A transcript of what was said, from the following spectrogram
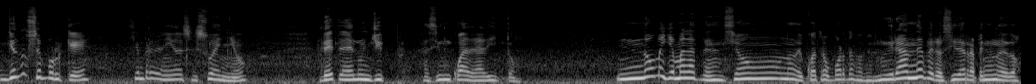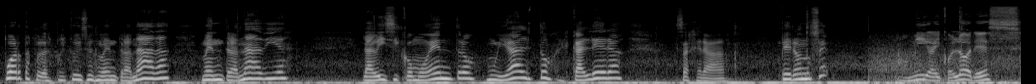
...yo no sé por qué siempre he tenido ese sueño de tener un jeep, así un cuadradito. No me llama la atención uno de cuatro puertas porque es muy grande, pero sí de repente uno de dos puertas, pero después tú dices no entra nada, no entra nadie. La bici como entro, muy alto, escalera, exagerada. Pero no sé, amiga y colores.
